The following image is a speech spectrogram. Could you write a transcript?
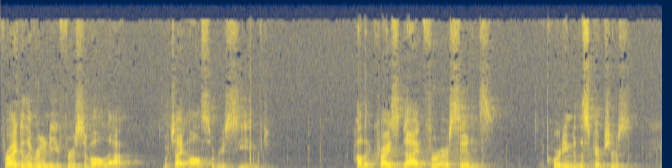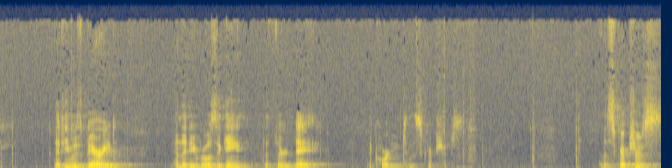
for I delivered unto you first of all that which I also received how that Christ died for our sins, according to the Scriptures, that he was buried, and that he rose again the third day, according to the Scriptures. And the Scriptures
